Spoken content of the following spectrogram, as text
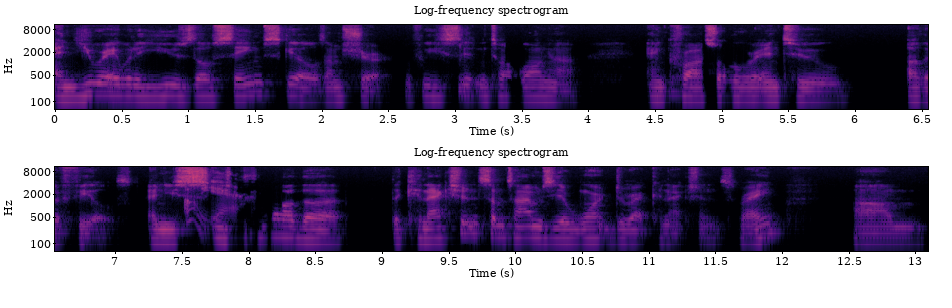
and you were able to use those same skills, I'm sure, if we sit and talk long enough and Mm. cross over into other fields and you, Oh you saw the the connection sometimes there weren't direct connections right um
